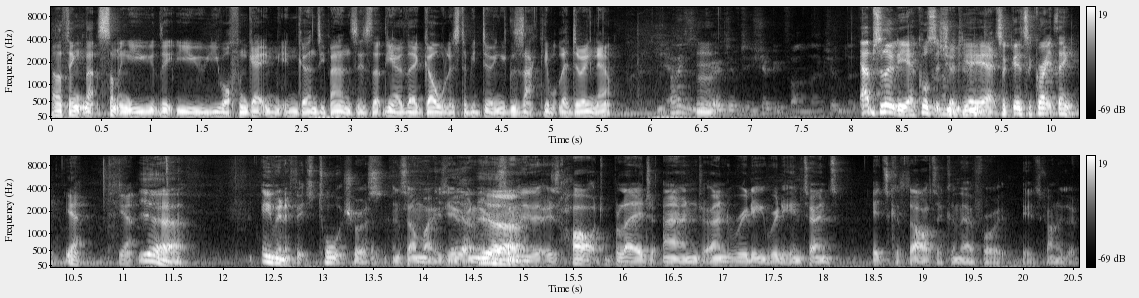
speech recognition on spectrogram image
And I think that's something you that you you often get in, in Guernsey bands is that you know their goal is to be doing exactly what they're doing now. I think hmm. creativity should be fun, though, shouldn't it? Absolutely, yeah, of course it should. Yeah, yeah, it's a it's a great thing. Yeah, yeah. Yeah. Even if it's torturous in some ways, even if Yeah. it's something that is heart bled and, and really, really intense, it's cathartic and therefore it, it's kind of good.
